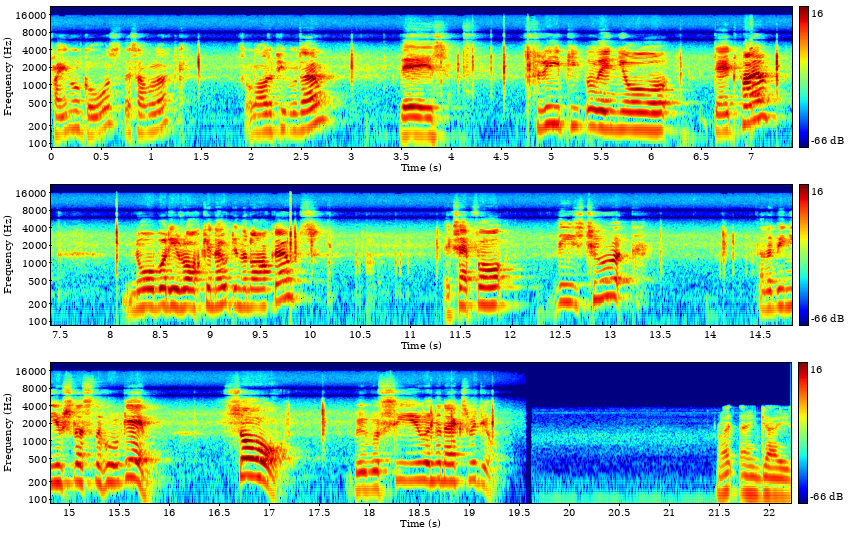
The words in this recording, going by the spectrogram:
final goals, let's have a look. There's a lot of people down. there's three people in your dead pile. Nobody rocking out in the knockouts. Except for these two that have been useless the whole game. So, we will see you in the next video. Right then guys,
